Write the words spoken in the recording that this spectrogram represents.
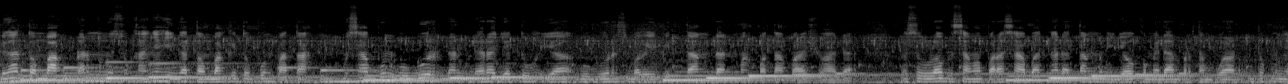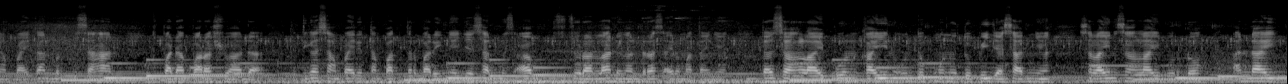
dengan tombak dan menusukkannya hingga tombak itu pun patah. Musa pun gugur dan bendera jatuh ia gugur sebagai bintang dan mahkota para syuhada. Rasulullah bersama para sahabatnya datang meninjau ke medan pertempuran untuk menyampaikan perpisahan kepada para syuhada. Ketika sampai di tempat terbaringnya jasad Mus'ab, cucuranlah dengan deras air matanya. Tak sehelai pun kain untuk menutupi jasadnya, selain sehelai burdoh. Andai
